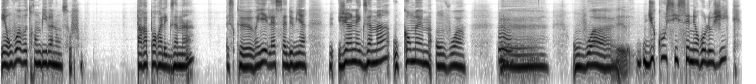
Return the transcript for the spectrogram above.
Et on voit votre ambivalence au fond. Par rapport à l'examen, parce que, vous voyez, là, ça devient. J'ai un examen où quand même on voit. Mm. euh, on voit. euh, du coup, si c'est neurologique,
